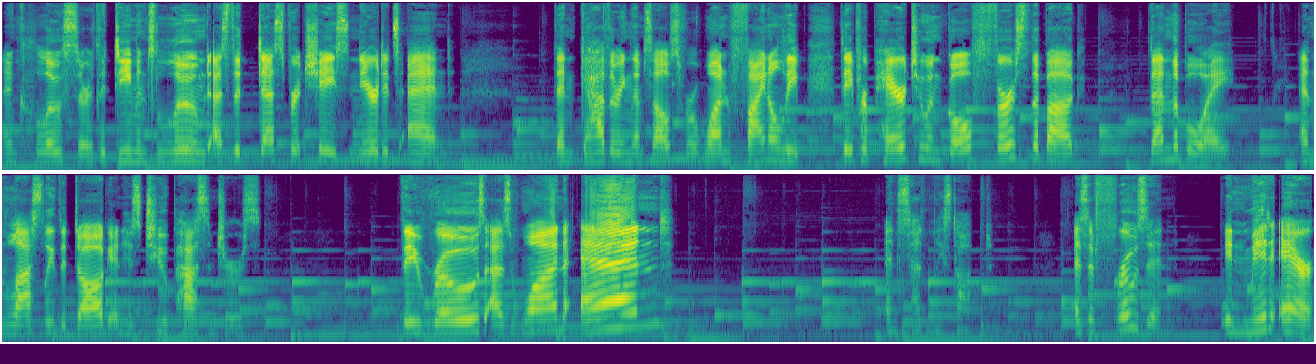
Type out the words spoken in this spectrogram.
and closer the demons loomed as the desperate chase neared its end. Then, gathering themselves for one final leap, they prepared to engulf first the bug, then the boy, and lastly the dog and his two passengers. They rose as one and. and suddenly stopped, as if frozen in midair,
